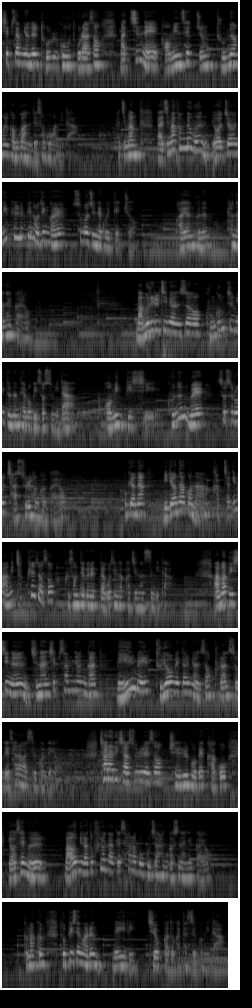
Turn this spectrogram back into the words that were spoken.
13년을 돌고 돌아서 마침내 범인 셋 중 두명을 검거하는 데 성공합니다. 하지만 마지막 한 명은 여전히 필리핀 어딘가에 숨어 지내고 있겠죠. 과연 그는 편안할까요? 마무리를 지면서 궁금증이 드는 대목이 있었습니다. 범인 B씨, 그는 왜 스스로 자수를 한 걸까요? 혹여나 미련하거나 갑자기 마음이 착해져서 그 선택을 했다고 생각하진 않습니다. 아마 B씨는 지난 13년간 매일매일 두려움에 떨면서 불안 속에 살아왔을 건데요. 차라리 자수를 해서 죄를 고백하고 여생을 마음이라도 후련하게 살아보고자 한 것은 아닐까요? 그만큼 도피 생활은 매일이 지옥과도 같았을 겁니다.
